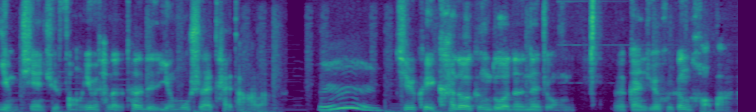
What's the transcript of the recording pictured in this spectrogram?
影片去放，因为它的它的荧幕实在太大了。嗯，其实可以看到更多的那种，呃，感觉会更好吧，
